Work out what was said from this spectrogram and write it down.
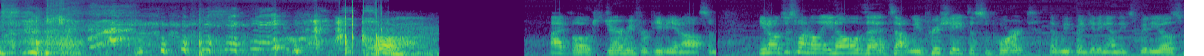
Oh. Hi, folks. Jeremy from PB and Awesome. You know, just want to let you know that uh, we appreciate the support that we've been getting on these videos.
